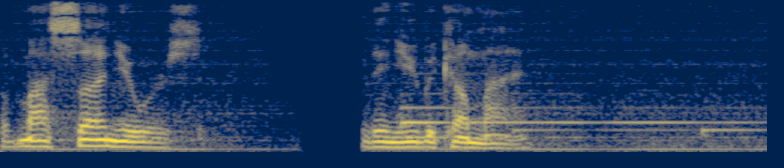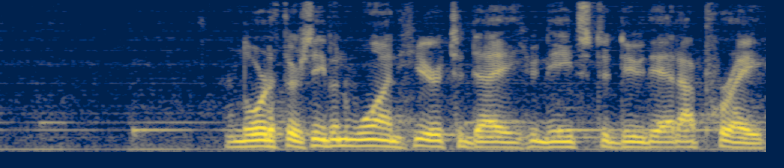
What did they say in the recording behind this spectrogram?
of my son yours, then you become mine. And Lord, if there's even one here today who needs to do that, I pray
